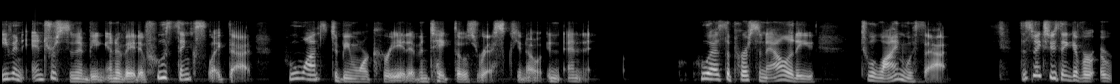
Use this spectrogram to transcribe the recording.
even interested in being innovative, who thinks like that, who wants to be more creative and take those risks you know and, and who has the personality to align with that this makes me think of a, a,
